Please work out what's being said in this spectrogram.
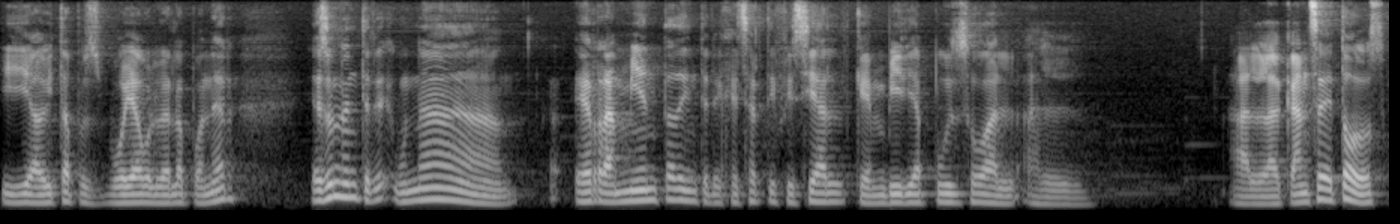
y ahorita pues voy a volverlo a poner. Es una, una herramienta de inteligencia artificial que Nvidia puso al, al, al alcance de todos,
